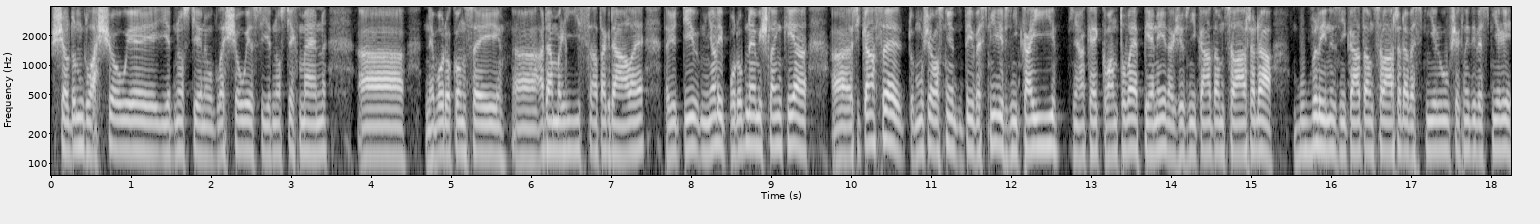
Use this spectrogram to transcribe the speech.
Sheldon Glashow je jedno z těch, nebo Glashow je jedno z těch men, nebo dokonce i Adam Rees a tak dále, takže ti měli podobné myšlenky a, říká se tomu, že vlastně ty vesmíry vznikají z nějaké kvantové pěny, takže vzniká tam celá řada bublin, vzniká tam celá řada vesmírů, všechny ty vesmíry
